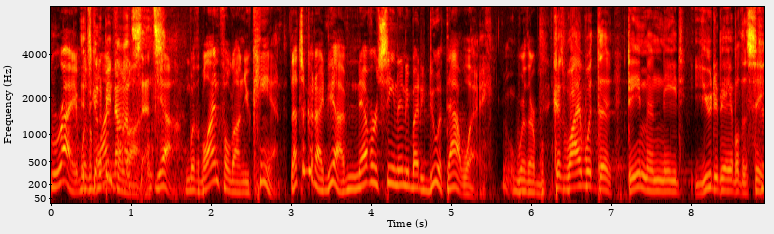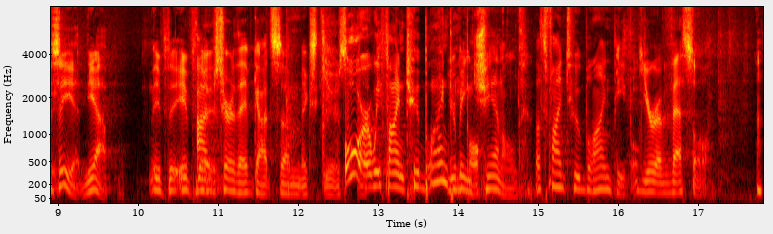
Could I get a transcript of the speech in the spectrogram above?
Right, with it's going to be nonsense. on. Yeah, with a blindfold on, you can't. That's a good idea. I've never seen anybody do it that way, where they're Because why would the demon need you to be able to see? to see it. Yeah, if the if the, I'm sure they've got some excuse. Or we find two blind people. you're being channeled. Let's find two blind people. You're a vessel.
